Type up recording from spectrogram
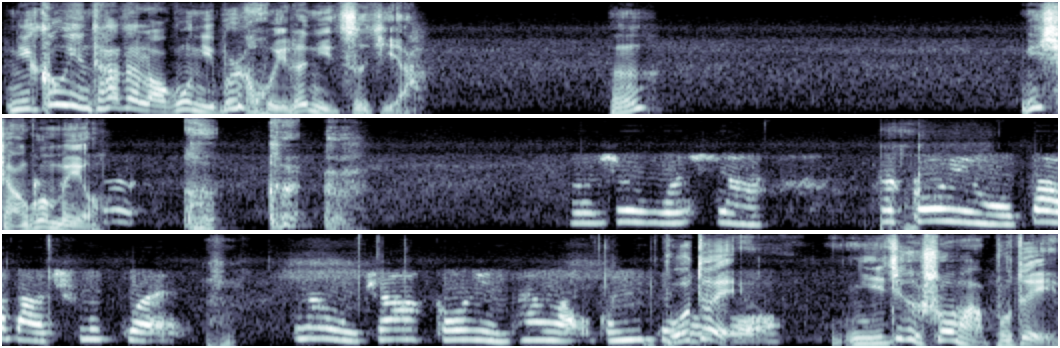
你勾引她的老公，你不是毁了你自己啊？嗯？你想过没有？可是我想，他勾引我爸爸出轨，那我就要勾引她老公不对，你这个说法不对，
